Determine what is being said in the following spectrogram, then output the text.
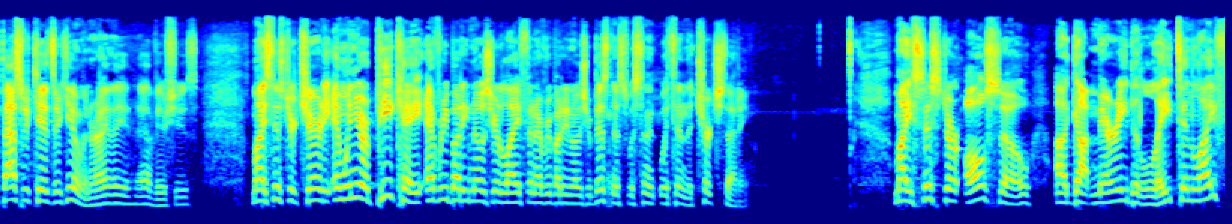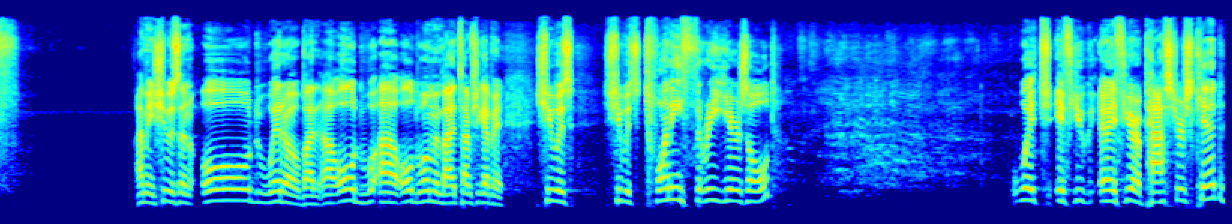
pastor kids are human, right? They have issues. My sister Charity, and when you're a PK, everybody knows your life and everybody knows your business within, within the church setting. My sister also uh, got married late in life. I mean, she was an old widow, by uh, old uh, old woman by the time she got married. She was she was 23 years old. Which, if you if you're a pastor's kid,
